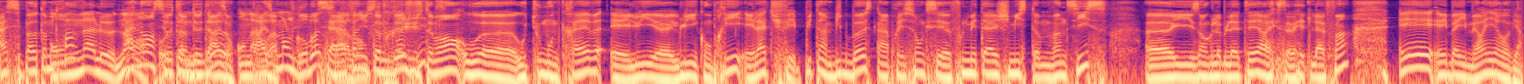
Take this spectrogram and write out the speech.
Ah, c'est pas au tome 3 On a le non, Ah non, c'est au tome 2, t'as raison. On a raison. vraiment le gros boss. C'est à la fin du tome 2 très vite. justement où, euh, où tout le monde crève et lui, euh, lui y compris. Et là tu fais putain Big Boss, t'as l'impression que c'est Full Metal Alchemist tome 26. Euh, ils englobent la Terre et ça va être la fin. Et, et bah il meurt, il revient.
